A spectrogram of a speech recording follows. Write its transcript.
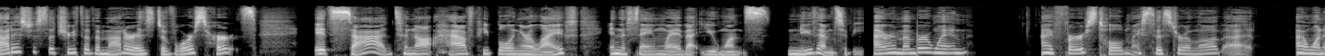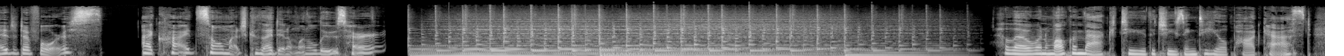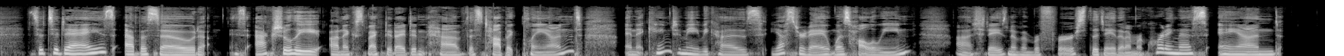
that is just the truth of the matter is divorce hurts. It's sad to not have people in your life in the same way that you once knew them to be. I remember when I first told my sister-in-law that I wanted a divorce. I cried so much because I didn't want to lose her. Hello, and welcome back to the Choosing to Heal podcast. So, today's episode is actually unexpected. I didn't have this topic planned, and it came to me because yesterday was Halloween. Uh, today's November 1st, the day that I'm recording this, and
